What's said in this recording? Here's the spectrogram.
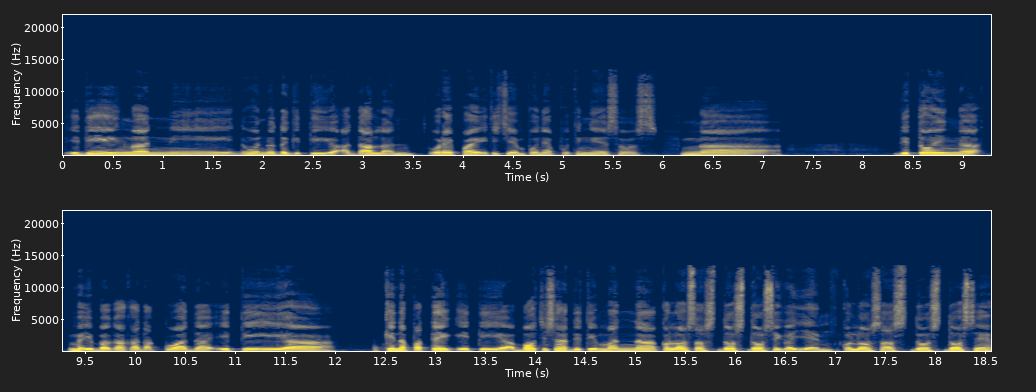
Idi nga ni nuno dagiti adalan, uray pa iti tiyempo ni Aputing Yesus, nga dito nga maibaga kadakwada iti uh, kinapateg iti uh, bautisar dito man na uh, Colossus 2.12 gayem, Colossus 2.12,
